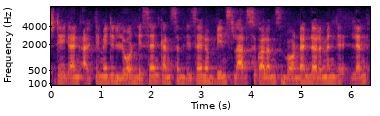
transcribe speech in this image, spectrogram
state and ultimate load design concept design of beams slabs columns bond and development length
